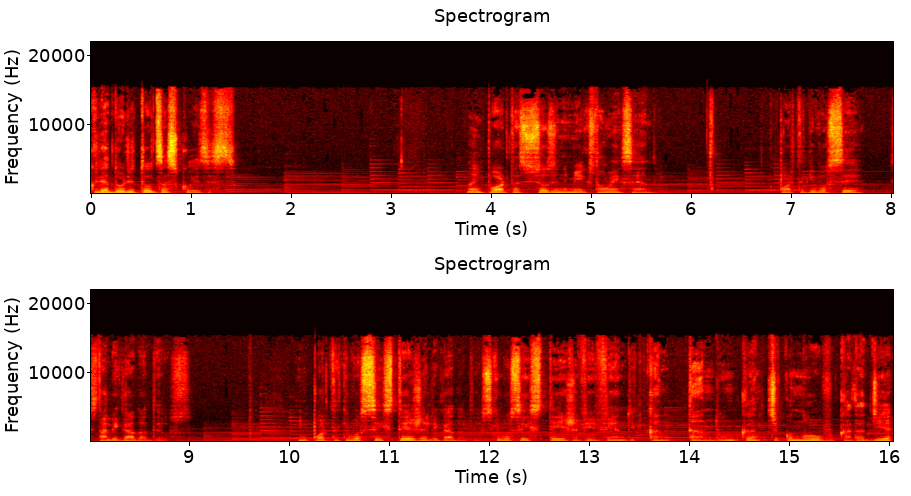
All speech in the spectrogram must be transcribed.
Criador de todas as coisas. Não importa se seus inimigos estão vencendo. Importa que você está ligado a Deus. Importa que você esteja ligado a Deus, que você esteja vivendo e cantando um cântico novo cada dia,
